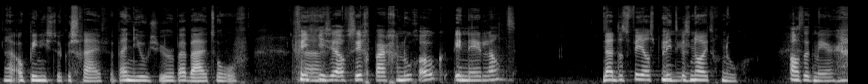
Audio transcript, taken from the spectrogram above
Uh, opiniestukken schrijven bij Nieuwsuur, bij Buitenhof. Vind je uh, jezelf zichtbaar genoeg ook in Nederland? Nou, dat vind je als politicus nooit genoeg. Altijd meer.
